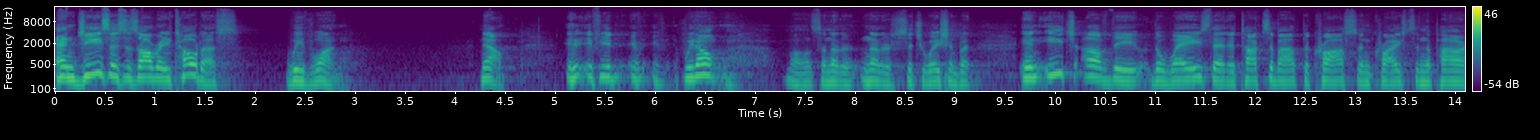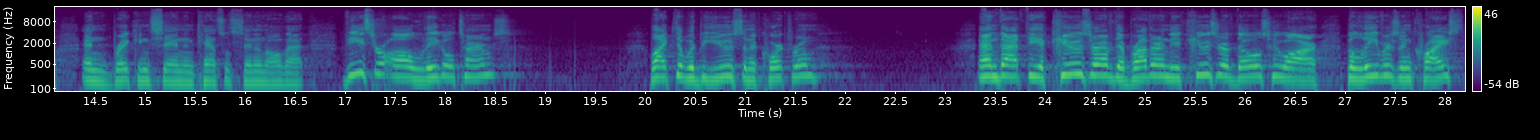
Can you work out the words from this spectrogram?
And Jesus has already told us we've won. Now, if, you, if, if we don't, well, it's another, another situation, but in each of the, the ways that it talks about the cross and Christ and the power and breaking sin and canceled sin and all that, these are all legal terms, like that would be used in a courtroom. And that the accuser of their brother and the accuser of those who are believers in Christ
